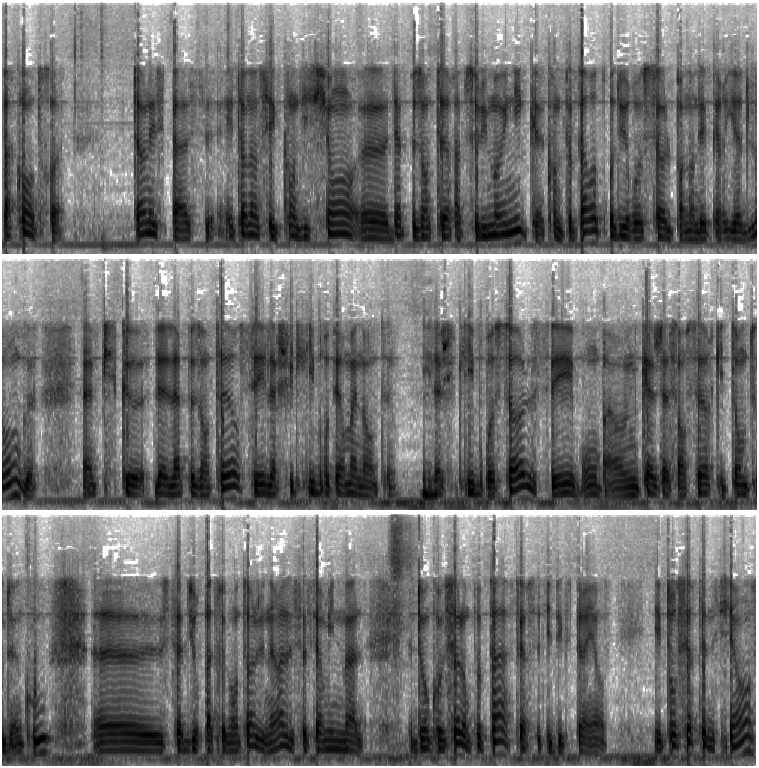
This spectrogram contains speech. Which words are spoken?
Par contre, dans l'espace, étant dans ces conditions euh, d'apesanteur absolument uniques qu'on ne peut pas reproduire au sol pendant des périodes longues, hein, puisque l'apesanteur c'est la chute libre permanente. Et la chute libre au sol, c'est bon, ben, une cage d'ascenseur qui tombe tout d'un coup. Euh, ça dure pas très longtemps en général, et ça termine mal. Donc au sol, on peut pas faire ce type d'expérience. Et pour certaines sciences,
